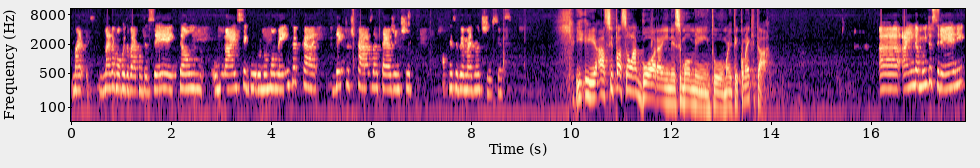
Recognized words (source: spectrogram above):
mais, mais alguma coisa vai acontecer, então o mais seguro no momento é ficar dentro de casa até a gente receber mais notícias. E, e, a situação agora aí nesse momento, Maite, como é que tá? Uh, ainda muita sirene,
